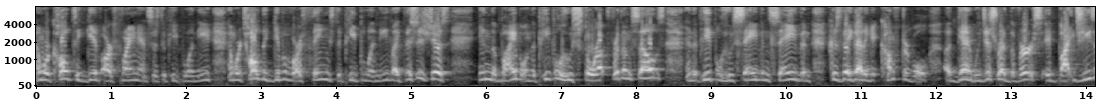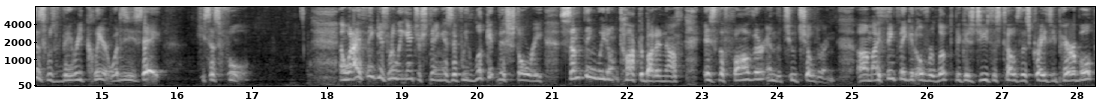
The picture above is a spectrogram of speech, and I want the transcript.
and we're called to give our finances to people in need, and we're told to give of our things to people in need. Like this is just in the Bible, and the people who store up for themselves, and the people who save and save, and because they got to get comfortable. Again, we just read the verse. It, by, Jesus was very clear. What does he say? He says, fool. And what I think is really interesting is if we look at this story, something we don't talk about enough is the father and the two children. Um, I think they get overlooked because Jesus tells this crazy parable,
